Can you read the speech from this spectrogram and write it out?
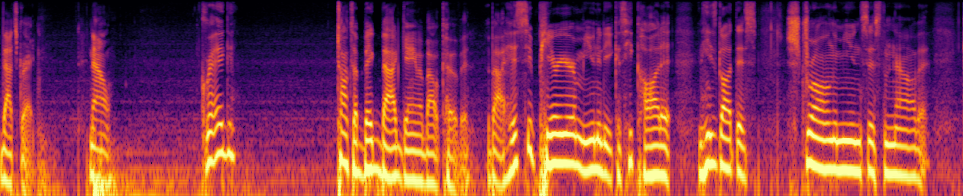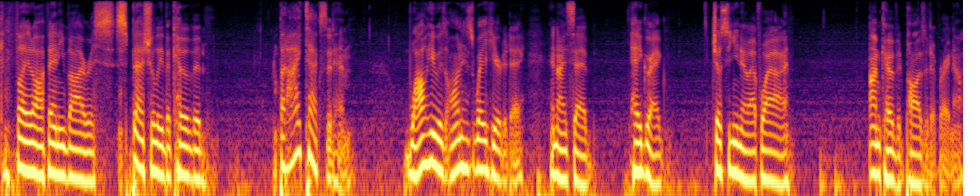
That's Greg. Now, Greg talks a big bad game about COVID, about his superior immunity because he caught it and he's got this strong immune system now that can fight off any virus, especially the COVID. But I texted him while he was on his way here today and I said, Hey, Greg, just so you know, FYI, I'm COVID positive right now.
